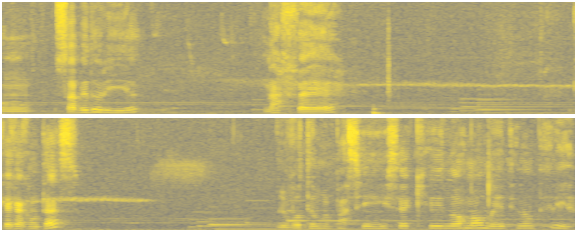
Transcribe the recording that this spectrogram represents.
com sabedoria, na fé, o que é que acontece? Eu vou ter uma paciência que normalmente não teria.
